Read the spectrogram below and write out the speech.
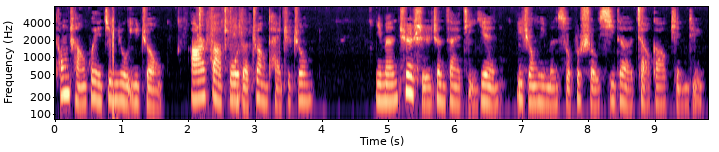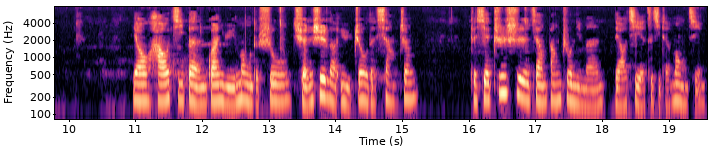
通常会进入一种阿尔法波的状态之中。你们确实正在体验一种你们所不熟悉的较高频率。有好几本关于梦的书诠释了宇宙的象征。这些知识将帮助你们了解自己的梦境。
